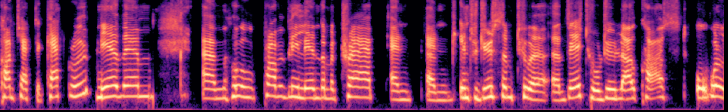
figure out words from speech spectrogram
contact a cat group near them um, who'll probably lend them a trap and and introduce them to a, a vet who'll do low cost or will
